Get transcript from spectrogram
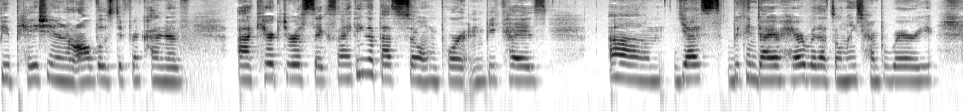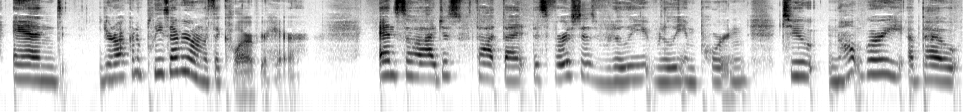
be patient and all those different kind of uh, characteristics. And I think that that's so important because, um, yes, we can dye our hair, but that's only temporary. And you're not going to please everyone with the color of your hair. And so I just thought that this verse is really, really important to not worry about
